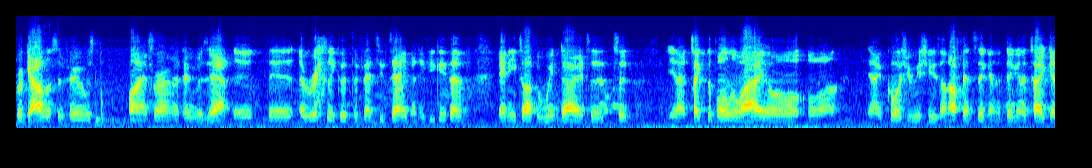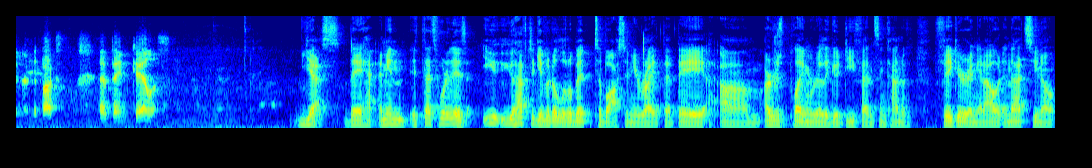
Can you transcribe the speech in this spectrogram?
regardless of who was playing for them and who was out, they're, they're a really good defensive team. And if you give them any type of window to, to you know take the ball away or, or you know cause you issues on offense, they're gonna they're gonna take it, and the Bucks have been careless. Yes, they. Ha- I mean, it, that's what it is. You you have to give it a little bit to Boston. You're right that they um, are just playing really good defense and kind of figuring it out. And that's you know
